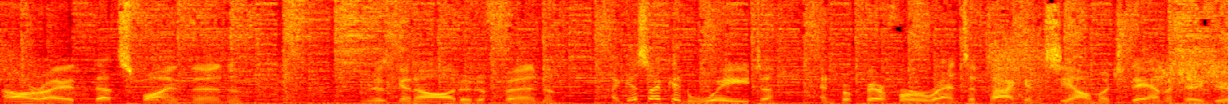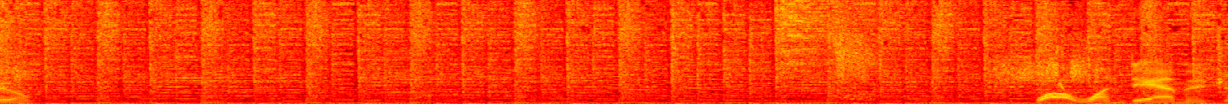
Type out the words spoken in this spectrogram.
Alright, that's fine then. I'm just gonna auto-defend. I guess I could wait and prepare for a Rance attack and see how much damage I do. Wow, one damage.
